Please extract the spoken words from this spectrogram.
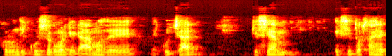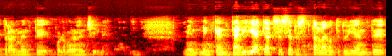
con un discurso como el que acabamos de escuchar que sean exitosas electoralmente, por lo menos en Chile. Me, encantaría que Axel se presentara a la constituyente,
